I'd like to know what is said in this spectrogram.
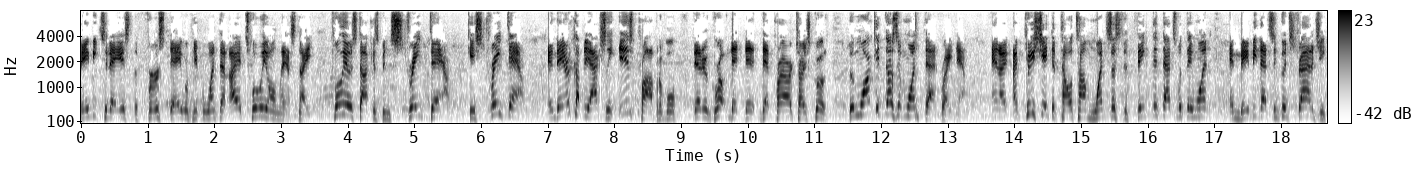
Maybe today is the first day where people want that. I had Twilio on last night. Twilio stock has been straight down. Okay, straight down. And their company actually is profitable that are grow- that, that, that prioritize growth. The market doesn't want that right now. And I, I appreciate that Peloton wants us to think that that's what they want, and maybe that's a good strategy.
